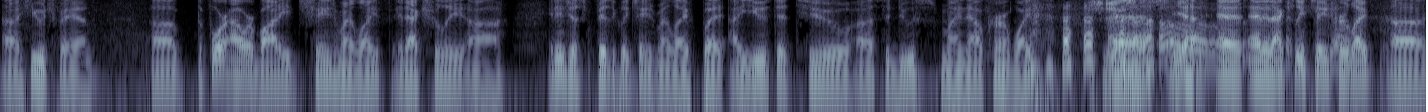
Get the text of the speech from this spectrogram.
A huge fan. Uh, the four-hour body changed my life. It actually, uh, it didn't just physically change my life, but I used it to uh, seduce my now current wife. Jesus. Uh, yeah, and, and it actually changed her life uh,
